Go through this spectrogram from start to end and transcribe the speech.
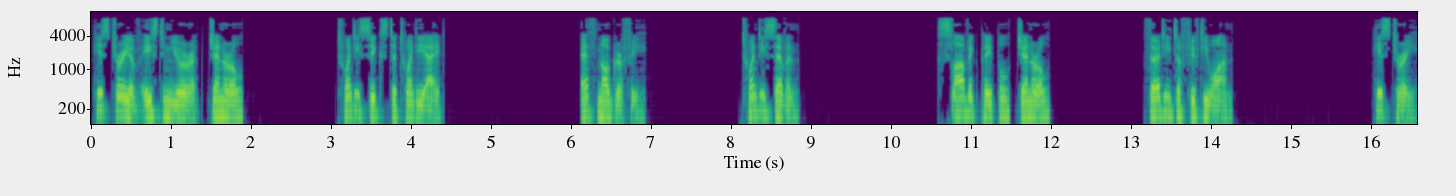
History of Eastern Europe General. 26 to 28 Ethnography. 27 Slavic people General. 30 to 51 History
